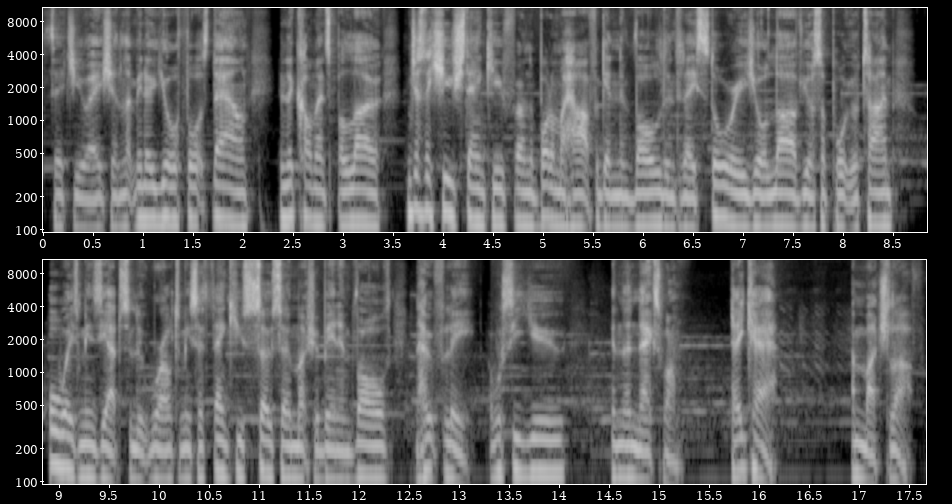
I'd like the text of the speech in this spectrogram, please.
situation? Let me know your thoughts down in the comments below. And just a huge thank you from the bottom of my heart for getting involved in today's stories. Your love, your support, your time always means the absolute world to me. So thank you so, so much for being involved. And hopefully, I will see you in the next one. Take care and much love.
